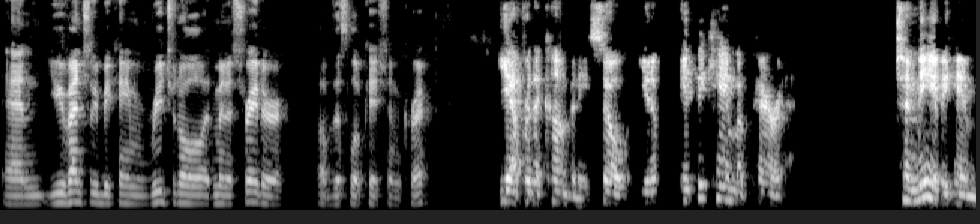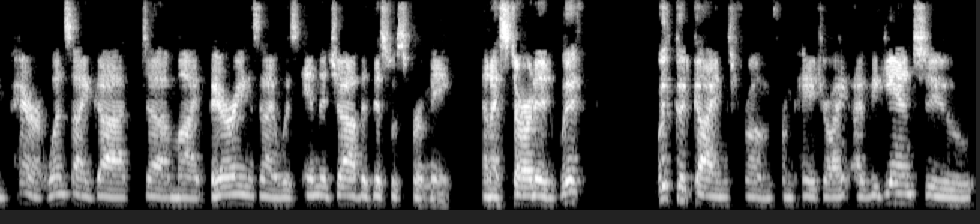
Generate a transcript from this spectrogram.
and you eventually became regional administrator of this location, correct? Yeah, for the company. So, you know, it became apparent. To me, it became apparent once I got uh, my bearings and I was in the job that this was for me. And I started with with good guidance from from Pedro. I, I began to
